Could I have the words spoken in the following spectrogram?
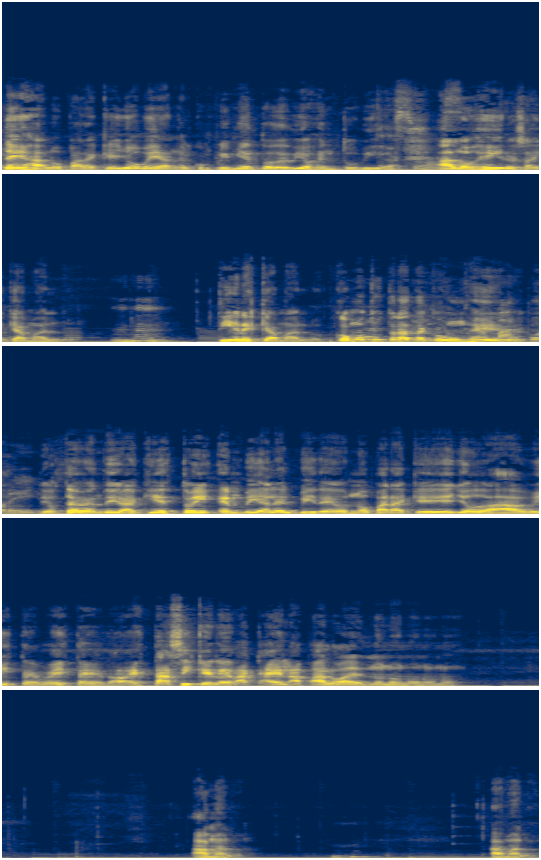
Déjalo para que ellos vean el cumplimiento de Dios en tu vida. A los haters hay que Tienes que amarlo. ¿Cómo tú tratas con un hater? Dios te bendiga. Aquí estoy. Envíale el video. No para que ellos, ah, viste, viste, no, está así que le va a caer la palo a él. No, no, no, no, no. Ámalo. Ámalo.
